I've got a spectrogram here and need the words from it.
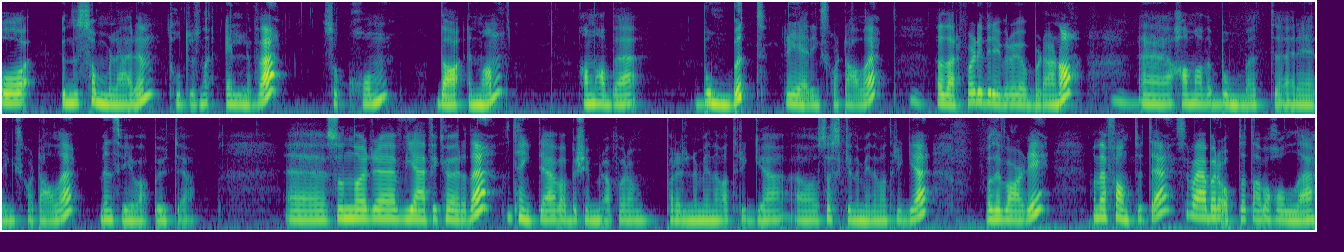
Og under sommerleiren 2011 så kom da en mann. Han hadde bombet regjeringskvartalet. Det er derfor de driver og jobber der nå. Eh, han hadde bombet eh, regjeringskvartalet mens vi var på Utøya. Eh, så når eh, jeg fikk høre det, så tenkte jeg var bekymra for om foreldrene mine var trygge, og søsknene mine var trygge. Og det var de. Og når jeg fant ut det, så var jeg bare opptatt av å holde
